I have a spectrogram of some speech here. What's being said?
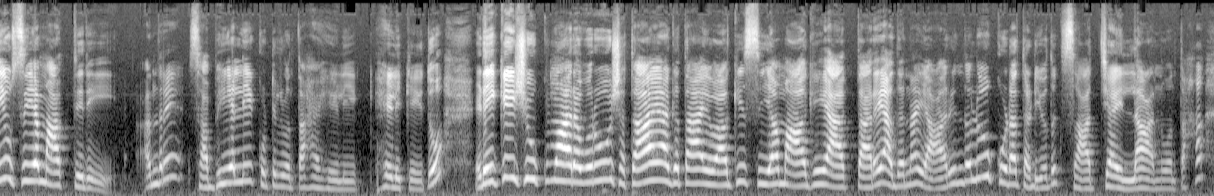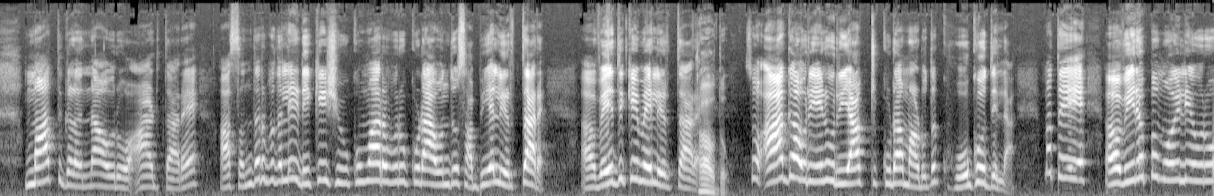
ನೀವು ಸಿ ಎಂ ಆಗ್ತೀರಿ. ಅಂದ್ರೆ ಸಭೆಯಲ್ಲಿ ಕೊಟ್ಟಿರುವಂತಹ ಹೇಳಿ ಹೇಳಿಕೆ ಇದು. ಡಿ ಕೆ ಶಿವಕುಮಾರ್ ಅವರು ಶತಾಯಗತಾಯವಾಗಿ ಸಿಎಂ ಆಗೇ ಆಗ್ತಾರೆ. ಅದನ್ನ ಯಾರಿಂದಲೂ ಕೂಡ ತಡೆಯೋದಕ್ಕೆ ಸಾಧ್ಯ ಇಲ್ಲ ಅನ್ನುವಂತಹ ಮಾತುಗಳನ್ನು ಅವರು ಆಡ್ತಾರೆ. ಆ ಸಂದರ್ಭದಲ್ಲಿ ಡಿ ಕೆ ಶಿವಕುಮಾರ್ ಅವರು ಕೂಡ ಒಂದು ಸಭೆಯಲ್ಲಿ ಇರ್ತಾರೆ. ವೇದಿಕೆ ಮೇಲೆ ಇರ್ತಾರೆ. ಹೌದು. ಸೊ ಆಗ ಅವ್ರು ಏನು ರಿಯಾಕ್ಟ್ ಕೂಡ ಮಾಡೋದಕ್ಕೆ ಹೋಗೋದಿಲ್ಲ. ಮತ್ತೆ ವೀರಪ್ಪ ಮೊಯ್ಲಿ ಅವರು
